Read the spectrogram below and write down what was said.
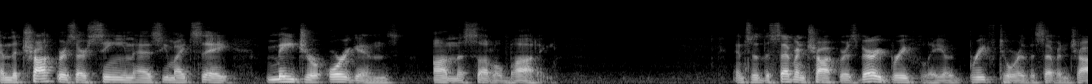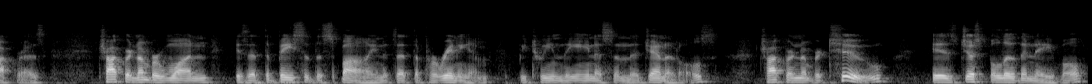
And the chakras are seen as, you might say, major organs on the subtle body. And so the seven chakras, very briefly, a brief tour of the seven chakras. Chakra number one is at the base of the spine, it's at the perineum between the anus and the genitals. Chakra number two is just below the navel.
